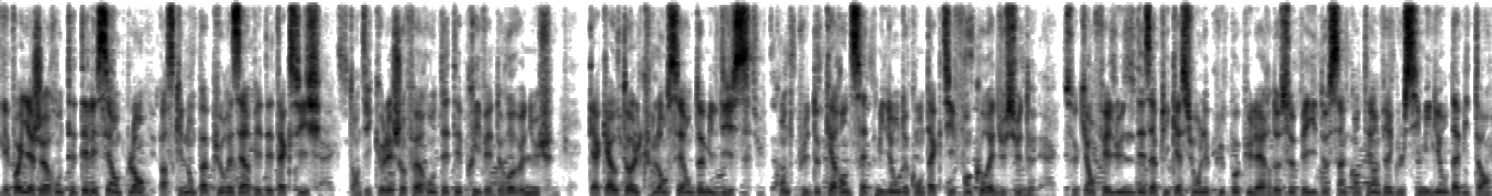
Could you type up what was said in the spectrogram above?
Les voyageurs ont été laissés en plan parce qu'ils n'ont pas pu réserver des taxis, tandis que les chauffeurs ont été privés de revenus. Kakao Talk, lancé en 2010, compte plus de 47 millions de comptes actifs en Corée du Sud, ce qui en fait l'une des applications les plus populaires de ce pays de 51,6 millions d'habitants.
